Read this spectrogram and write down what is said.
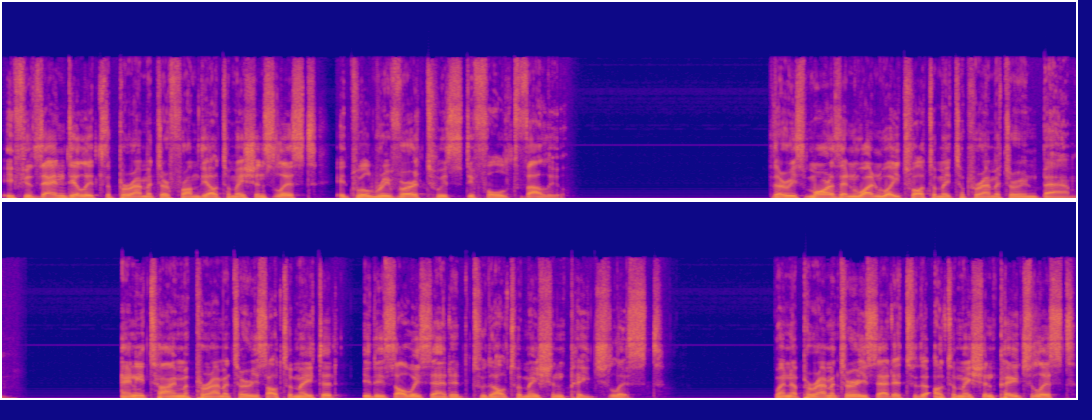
If you then delete the parameter from the automations list, it will revert to its default value. There is more than one way to automate a parameter in BAM. Anytime a parameter is automated, it is always added to the automation page list. When a parameter is added to the automation page list,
